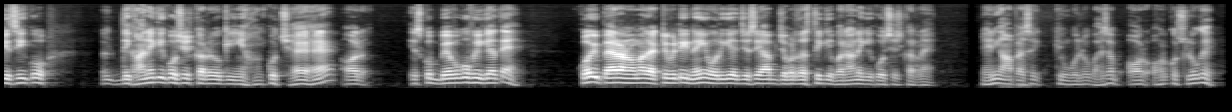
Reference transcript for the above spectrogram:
किसी को दिखाने की कोशिश कर रहे हो कि यहाँ कुछ है है, और इसको बेवकूफ़ी कहते हैं। कोई पैरानॉर्मल एक्टिविटी नहीं हो रही है जिसे आप ज़बरदस्ती की बनाने की कोशिश कर रहे हैं। नहीं नहीं, आप ऐसे क्यों बोलो भाई साहब, और और कुछ लोग हैं?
